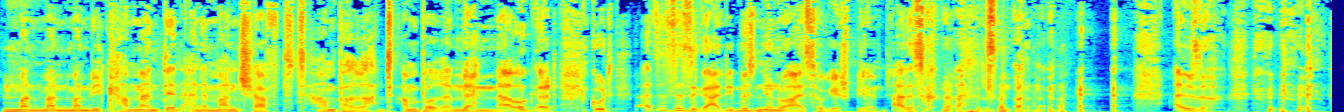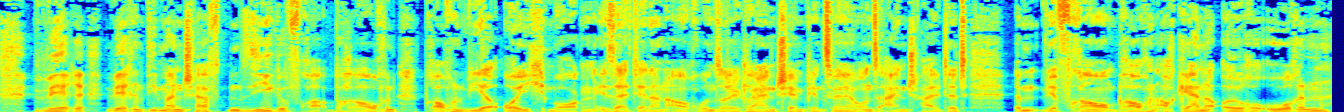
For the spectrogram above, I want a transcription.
Mann, Mann, Mann, wie kann man denn eine Mannschaft Tampere, Tampere nennen? Na, oh Gott. Gut, also es ist egal, die müssen ja nur Eishockey spielen. Alles, gut, alles in Ordnung. Also, während die Mannschaften Siege brauchen, brauchen wir euch morgen. Ihr seid ja dann auch unsere kleinen Champions, wenn ihr uns einschaltet. Ähm, Wir brauchen auch gerne eure Ohren.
